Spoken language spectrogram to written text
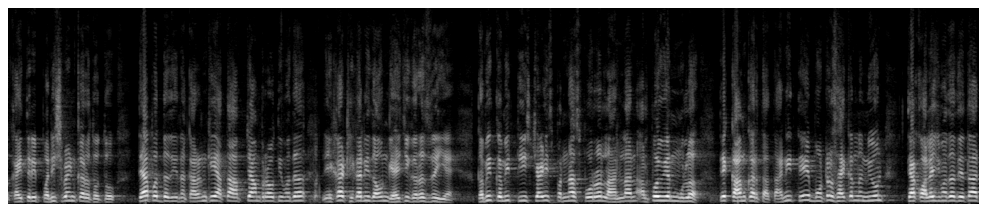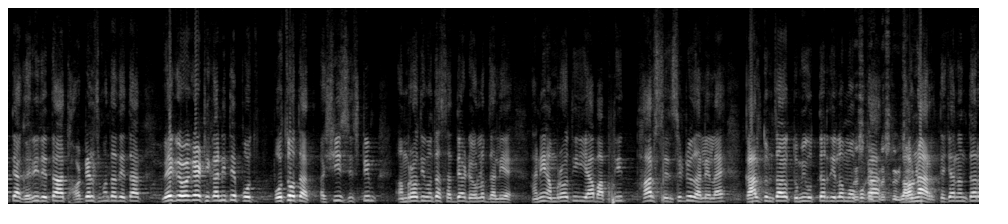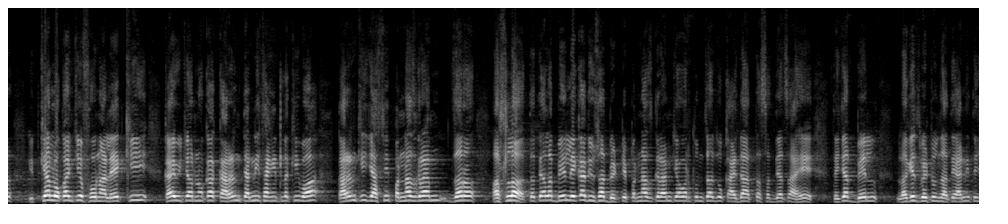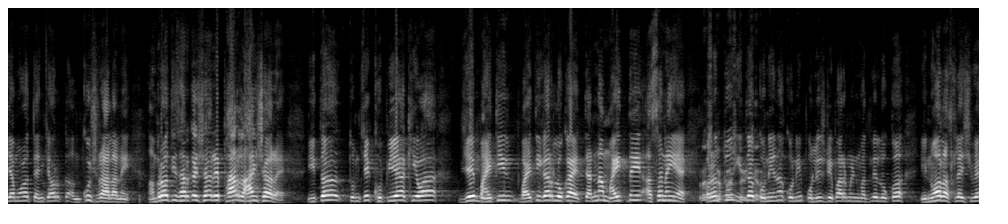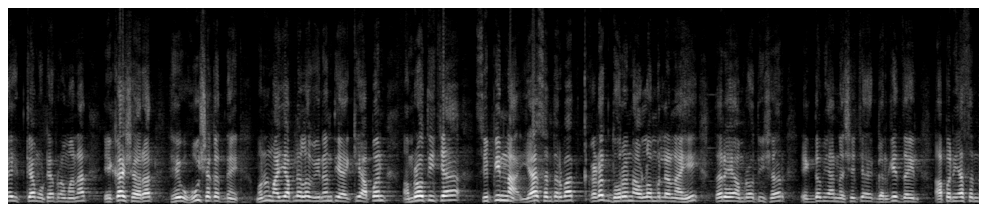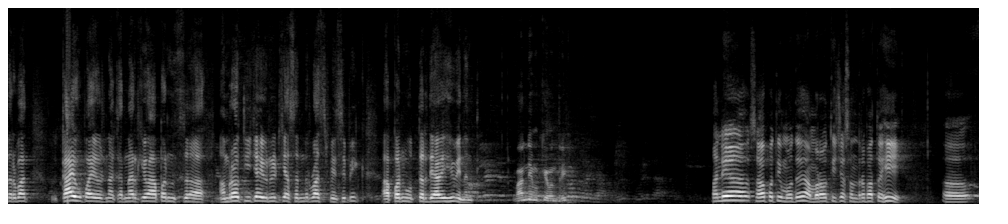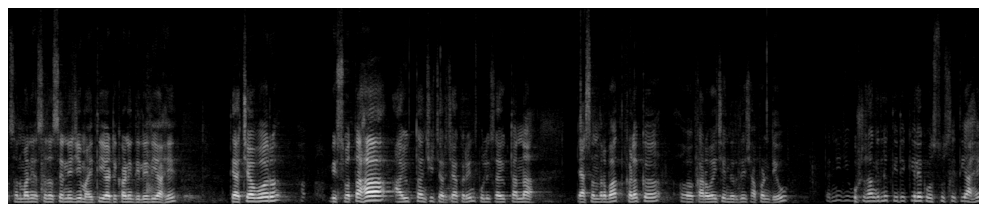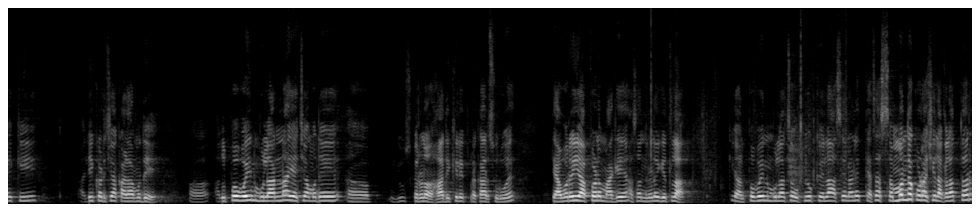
काहीतरी पनिशमेंट करत होतो. त्या पद्धतीनं कारण की आता आमच्या अमरावतीमध्ये एका ठिकाणी जाऊन घ्यायची गरज नाही आहे. कमीत कमी तीस चाळीस पन्नास पोरं लहान लहान अल्पवयीन मुलं ते काम करतात. आणि ते मोटरसायकलनं नेऊन त्या कॉलेजमध्ये देतात त्या घरी देतात हॉटेल्समध्ये देतात. वेगवेगळ्या ठिकाणी ते पोच पोचवतात. अशी सिस्टीम अमरावतीमध्ये सध्या डेव्हलप झाली आहे. आणि अमरावती या बाबतीत फार सेन्सिटिव्ह झालेला आहे. काल तुमचा तुम्ही उत्तर दिलं मोफका. लावणार. त्याच्यानंतर इतक्या लोकांचे फोन आले की काय विचारू नका. कारण त्यांनी सांगितलं की बा कारण की जास्तीत पन्नास ग्रॅम जर असलं तर त्याला बेल एका दिवसात भेटते. पन्नास ग्रॅमच्यावर तुमचा जो कायदा आत्ता सध्याचा आहे त्याच्यात बेल लगेच भेटून जाते आणि त्याच्यामुळं त्यांच्यावर अंकुश राहिला नाही. अमरावतीसारखं शहर हे फार लहान शहर आहे. इथं तुमचे खुफिया किंवा जे माहिती माहितीगार लोक आहेत त्यांना माहीत नाही असं नाही आहे. परंतु इथं. कोणी ना कोणी पोलीस डिपार्टमेंटमधले लोक इन्व्हॉल्व असल्याशिवाय इतक्या मोठ्या प्रमाणात एका शहरात हे होऊ शकत नाही. म्हणून माझी आपल्याला विनंती आहे की आपण अमरावतीच्या सी पींना या संदर्भात कडक धोरण अवलंबलं नाही तर हे अमरावती शहर एकदम या नशेच्या गर्गेत जाईल. आपण या संदर्भात काय उपाययोजना करणार किंवा आपण स- अमरावतीच्या युनिटच्या संदर्भात स्पेसिफिक आपण उत्तर द्यावे ही विनंती. मान्य मुख्यमंत्री। मान्य सभापती महोदय अमरावतीच्या संदर्भातही सन्मान्य सदस्यांनी जी माहिती या ठिकाणी दिलेली आहे त्याच्यावर मी स्वतः आयुक्तांशी चर्चा करेन. पोलीस आयुक्तांना त्या संदर्भात कडक कारवाईचे निर्देश आपण देऊ. त्यांनी जी गोष्ट सांगितली ती देखील एक वस्तुस्थिती आहे की अलीकडच्या काळामध्ये अल्पवयीन मुलांना याच्यामध्ये यूज करणं हा देखील एक प्रकार सुरू आहे. त्यावरही आपण मागे असा निर्णय घेतला की अल्पवयीन मुलाचा उपयोग केला असेल आणि त्याचा संबंध कोणाशी लागला तर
